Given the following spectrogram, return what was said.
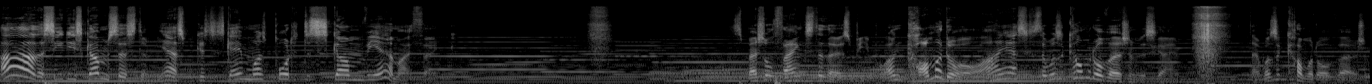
Ah, the CD SCUMM system. Yes, because this game was ported to Scum VM, I think. Special thanks to those people. And Commodore! Ah, yes, because there was a Commodore version of this game. There was a Commodore version.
